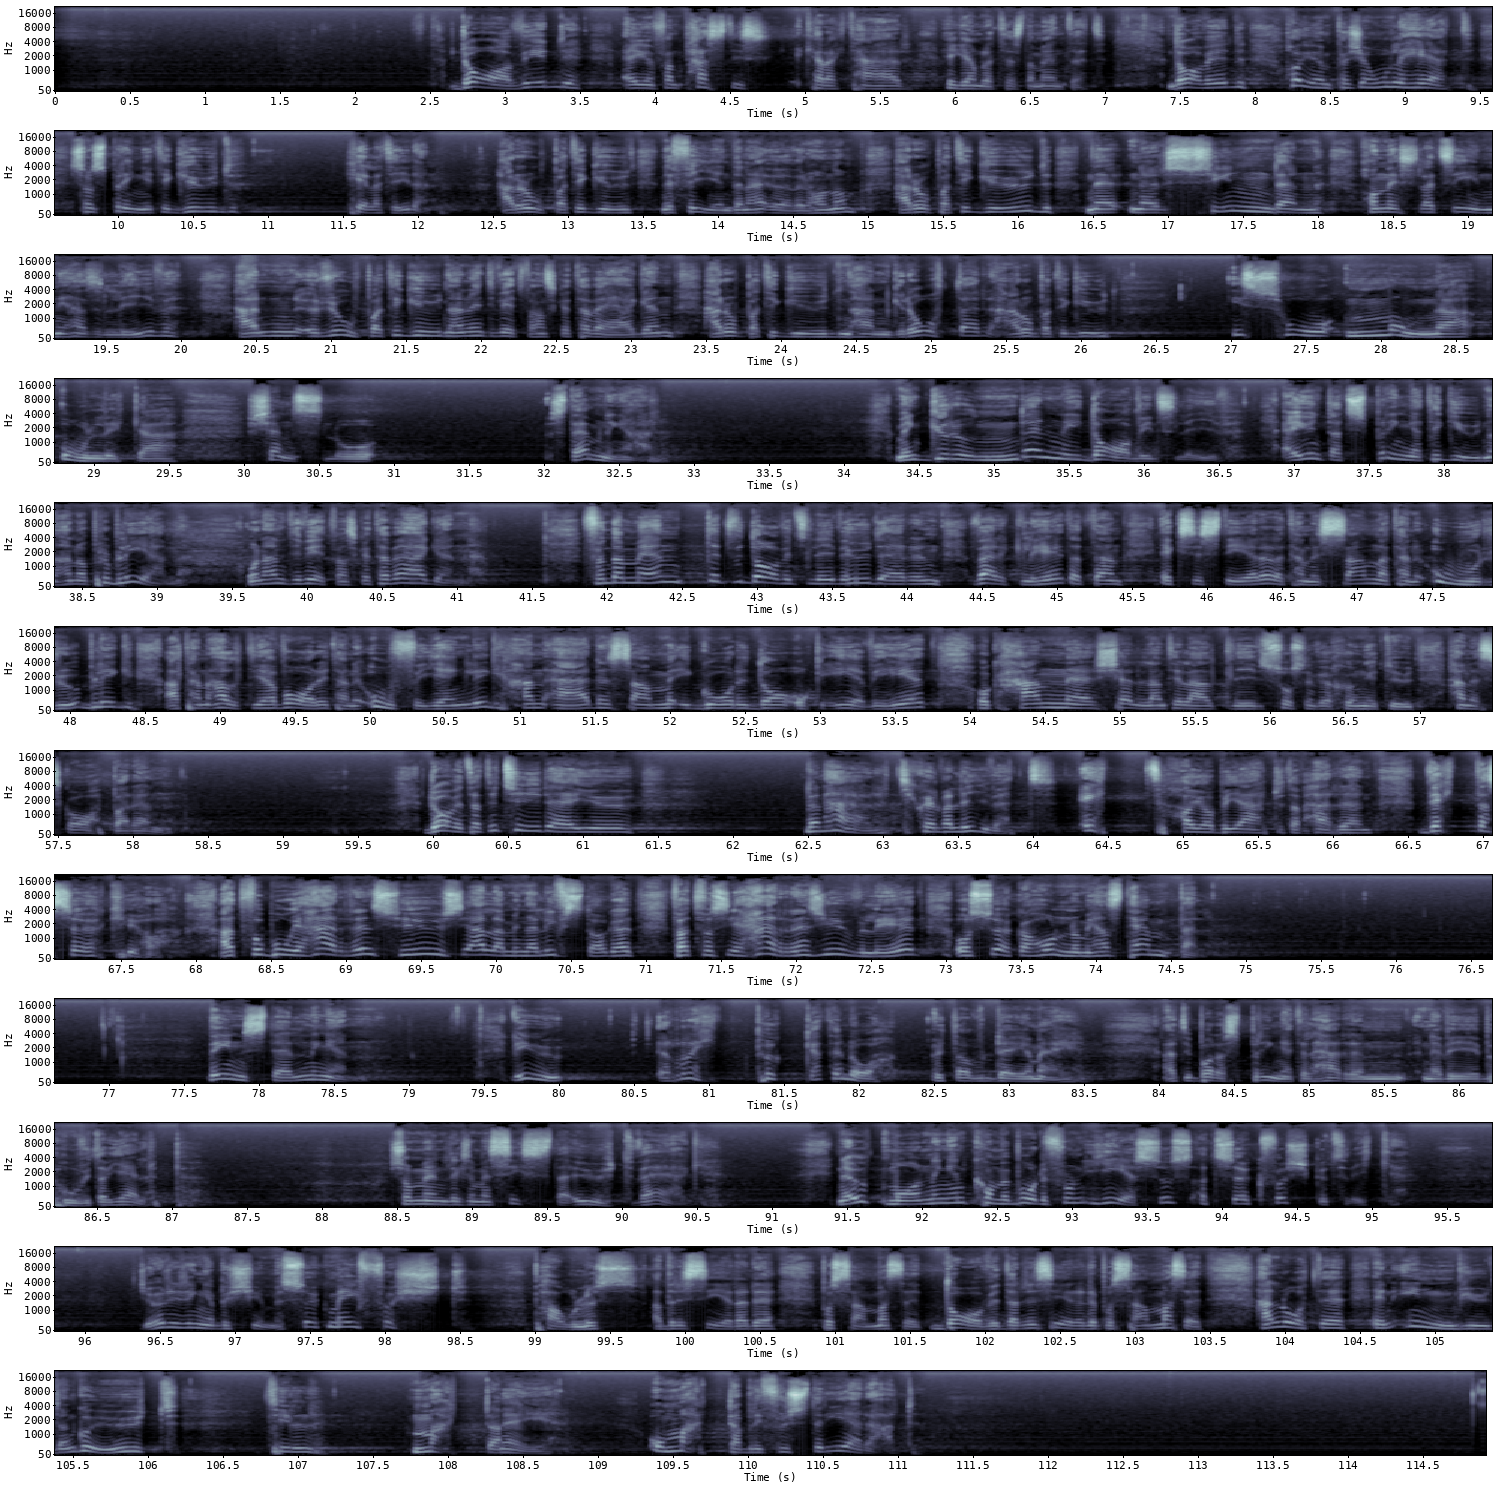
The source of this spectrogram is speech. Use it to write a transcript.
David är ju en fantastisk karaktär i gamla testamentet. David har ju en personlighet som springer till Gud hela tiden. Han ropar till Gud när fienderna är över honom. Han ropar till Gud när, när synden har nästlat sig in i hans liv. Han ropar till Gud när han inte vet vart han ska ta vägen. Han ropar till Gud när han gråter. Han ropar till Gud i så många olika känslor stämningar. Men grunden i Davids liv är ju inte att springa till Gud när han har problem och när han inte vet vad han ska ta vägen. Fundamentet för Davids liv är Gud är en verklighet, att han existerar, att han är sann, att han är orubblig, att han alltid har varit, han är oförgänglig. Han är densamme igår, idag och i evighet. Och han är källan till allt liv, så som vi har sjungit ut. Han är skaparen. Davids attityd är ju den här till själva livet. Ett har jag begärt av Herren, detta söker jag. Att få bo i Herrens hus i alla mina livsdagar för att få se Herrens ljuvlighet och söka honom i hans tempel. Det är inställningen. Det är ju rätt puckat ändå utav dig och mig. Att vi bara springer till Herren när vi är i behov av hjälp. Som en, liksom en sista utväg. När uppmaningen kommer både från Jesus att sök först Guds rike. Gör er inga bekymmer, sök mig först. Paulus adresserade på samma sätt, David adresserade på samma sätt. Han låter en inbjudan gå ut till Marta mig och Marta blir frustrerad.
